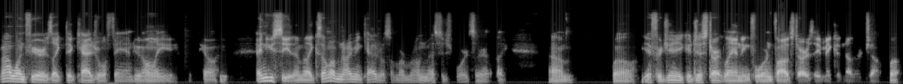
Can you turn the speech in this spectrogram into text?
my one fear is like the casual fan who only you know who, and you see them like some of them not even casual some of them are on message boards they're like um well if virginia could just start landing four and five stars they'd make another jump well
